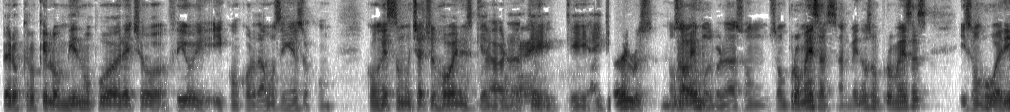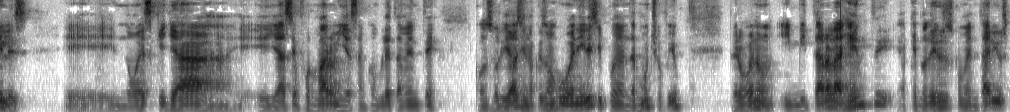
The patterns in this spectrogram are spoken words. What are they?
pero creo que lo mismo pudo haber hecho Fío y, concordamos en eso con, con estos muchachos jóvenes que la verdad que, que, hay que verlos, no sabemos, ¿verdad? Son, son promesas, al menos son promesas y son juveniles. Eh, no es que ya, eh, ya se formaron y ya están completamente consolidados, sino que son juveniles y pueden dar mucho, fío. Pero bueno, invitar a la gente a que nos deje sus comentarios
